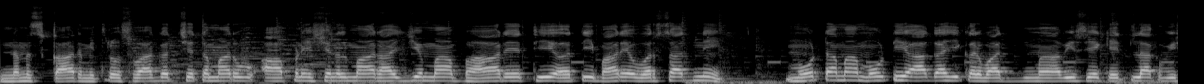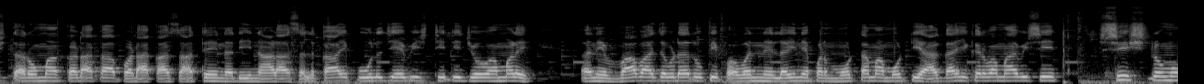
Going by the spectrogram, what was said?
નમસ્કાર મિત્રો, સ્વાગત છે તમારું આપણી ચેનલમાં. રાજ્યમાં ભારેથી અતિ ભારે વરસાદની મોટામાં મોટી આગાહી કરવામાં આવી છે. કેટલાક વિસ્તારોમાં કડાકા ભડાકા સાથે નદી, નાળા સલકાય પુલ જેવી સ્થિતિ જોવા મળે અને વાવાઝોડારૂપી પવનને લઈને પણ મોટામાં મોટી આગાહી કરવામાં આવી છે. સિસ્ટમો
